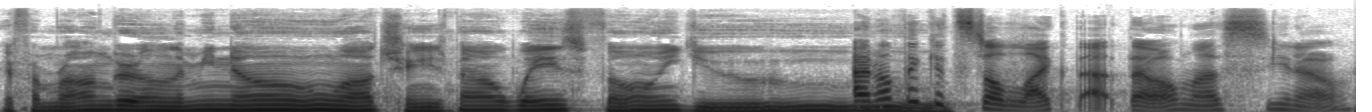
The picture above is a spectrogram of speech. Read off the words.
If I'm wrong, girl, let me know. I'll change my ways for you. I don't think it's still like that though, unless you know,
